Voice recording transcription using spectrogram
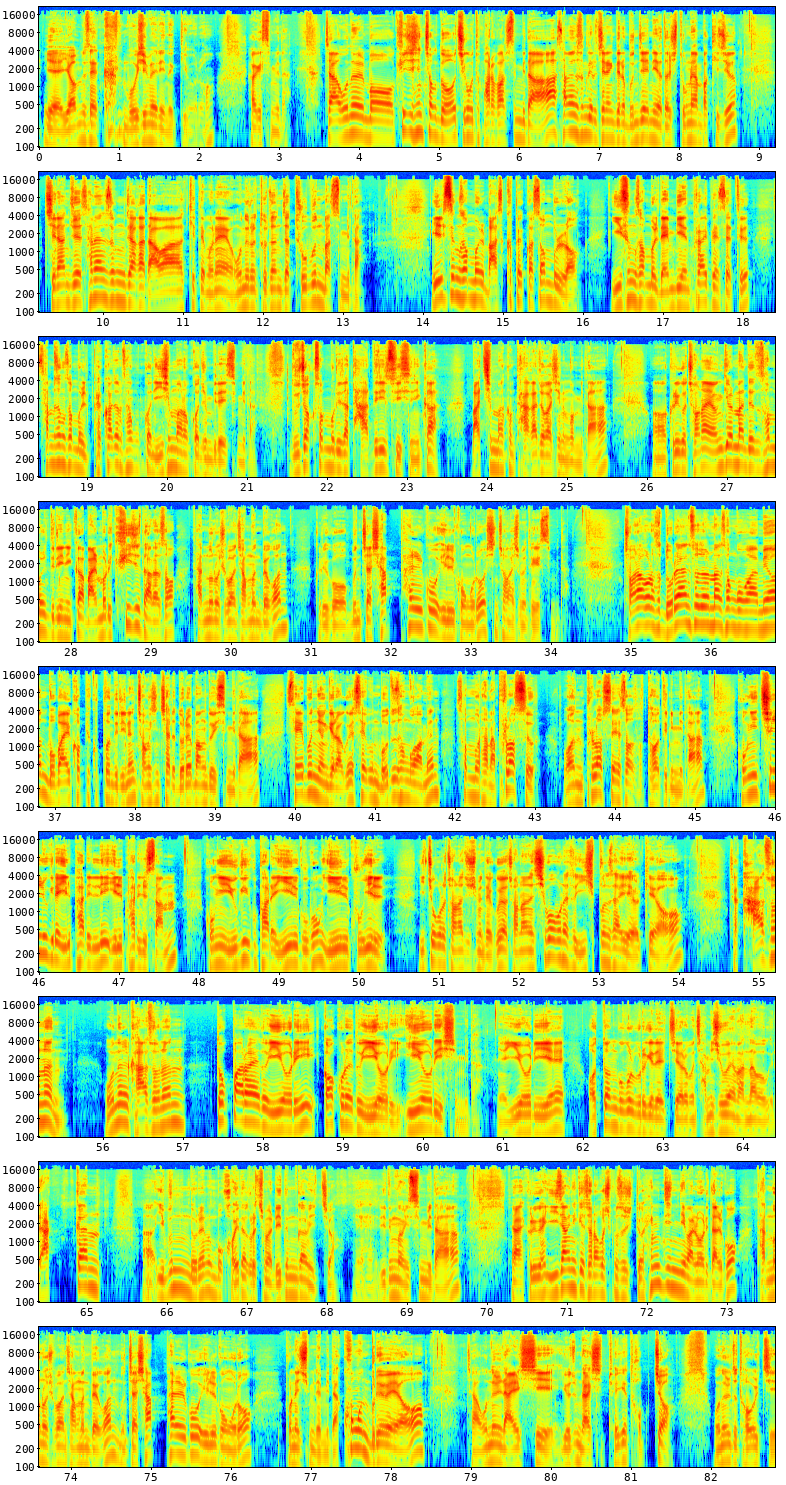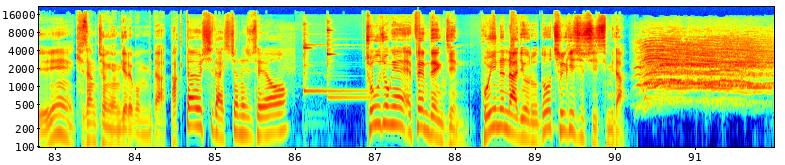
예, 염색한 모시메리 느낌으로 가겠습니다. 자, 오늘 뭐 퀴즈 신청도 지금부터 바로 받습니다. 3연승제로 진행되는 문재인이 8시 동네 한바 퀴즈. 지난주에 3연승자가 나왔기 때문에 오늘은 도전자 두 분 받습니다. 1승 선물 마스크팩과 썬블럭, 2승 선물 냄비 and 프라이팬 세트, 3승 선물 백화점 상품권 20만원권 준비되어 있습니다. 누적 선물이라 다 드릴 수 있으니까 맞힌 만큼 다 가져가시는 겁니다. 어, 그리고 전화 연결만 돼도 선물 드리니까 말머리 퀴즈 달아서 단문 50원 장문 100원 그리고 문자 샵 8910으로 신청하시면 되겠습니다. 전화 걸어서 노래 한 소절만 성공하면 모바일 커피 쿠폰 드리는 정신차려 노래방도 있습니다. 세 분 연결하고요. 세 분 모두 성공하면 선물 하나 플러스 원 플러스에서 더 드립니다. 02761-1812-1813, 026298-2190-2191 이쪽으로 전화 주시면 되고요. 전화는 15분에서 20분 사이에 열게요. 자, 가수는 오늘 가수는 똑바로 해도 이효리, 거꾸로 해도 이효리, 이효리 씨입니다. 예, 이효리의 어떤 곡을 부르게 될지 여러분 잠시 후에 만나보고 약간 아, 이분 노래는 뭐 거의 다 그렇지만 리듬감 있죠. 예, 리듬감 있습니다. 자, 그리고 이장님께 전하고 싶은 소식도 행진님 말머리 달고 단문 50원 장문 100원 문자 샵 8910으로 보내주시면 됩니다. 콩은 무료예요. 자, 오늘 날씨, 요즘 날씨 되게 덥죠? 오늘도 더울지 기상청 연결해 봅니다. 박다효 씨 날씨 전해주세요. 조우종의 FM대행진, 보이는 라디오로도 즐기실 수 있습니다.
